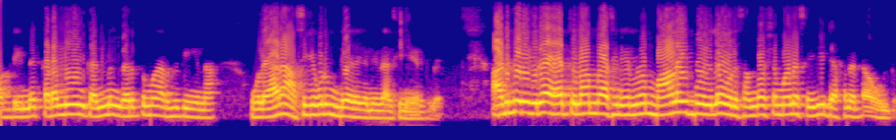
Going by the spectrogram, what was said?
அப்படின்னு கடமையும் கண்ணும் கருத்துமா இருந்துட்டீங்கன்னா உங்களை யாரும் அசைக்க கூட முடியாது கன்னிராசி நேர்களை அடுத்து இருக்கிற துலாம் ராசி நேர்களும் மாலை பொழுதுல ஒரு சந்தோஷமான செய்தி டெஃபினட்டா உண்டு.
